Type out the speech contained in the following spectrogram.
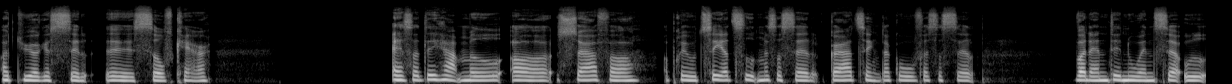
at dyrke selv, øh, self-care. Altså det her med at sørge for at prioritere tid med sig selv, gøre ting, der er gode for sig selv, hvordan det nu end ser ud.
